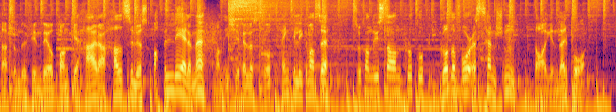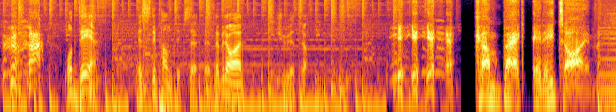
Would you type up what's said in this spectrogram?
Dersom du finner det å banke hæra helseløs appellerende, men ikke har lyst til å tenke like masse, så kan du i stedet plukke opp God of War Ascension dagen derpå. Og det er stipendtipset for februar 2013. Come back anytime.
